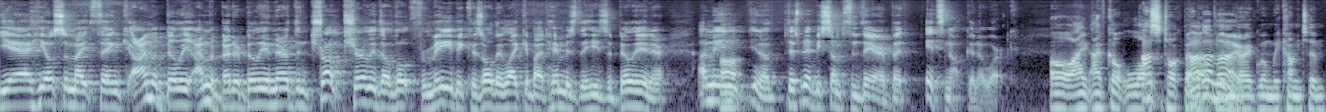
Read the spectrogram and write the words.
Yeah, he also might think I'm a billion. I'm a better billionaire than Trump. Surely they'll vote for me because all they like about him is that he's a billionaire. I mean, Oh. you know, there's maybe something there, but it's not going to work. Oh, I, I've got lots I- to talk I about don't know. Bloomberg when we come to him.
